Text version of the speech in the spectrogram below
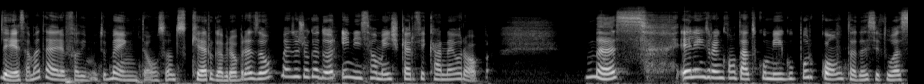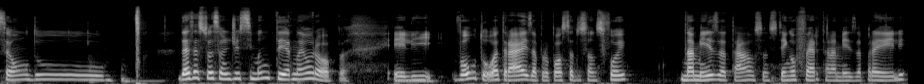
Dei essa matéria, falei muito bem, então o Santos quer o Gabriel Brazão, mas o jogador inicialmente quer ficar na Europa. Mas ele entrou em contato comigo por conta da situação do dessa situação de se manter na Europa. Ele voltou atrás, a proposta do Santos foi na mesa, tá? O Santos tem oferta na mesa para ele.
